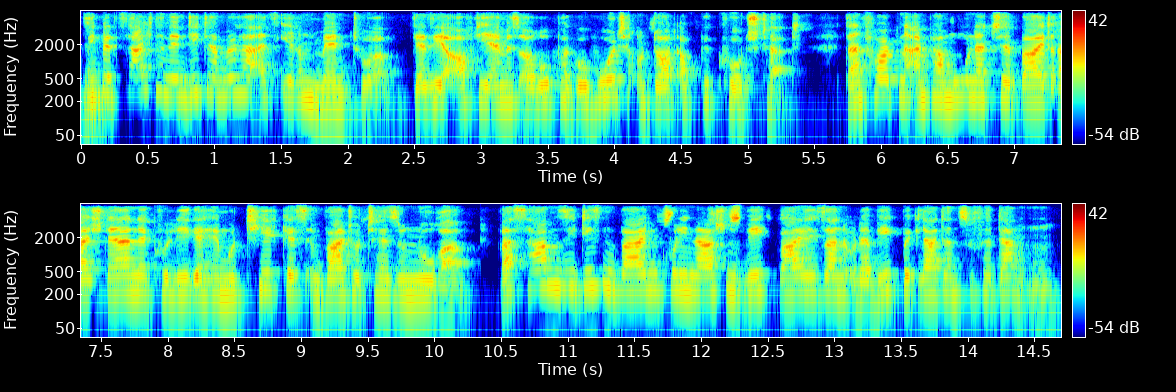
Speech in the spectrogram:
Sie bezeichnen den Dieter Müller als Ihren Mentor, der Sie auf die MS Europa geholt und dort auch gecoacht hat. Dann folgten ein paar Monate bei Drei Sterne Kollege Helmut Thielkes im Waldhotel Sonora. Was haben Sie diesen beiden kulinarischen Wegweisern oder Wegbegleitern zu verdanken?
